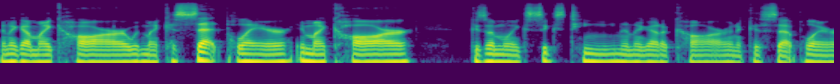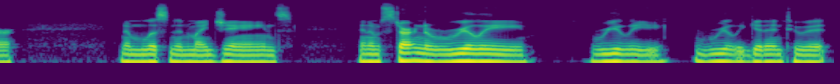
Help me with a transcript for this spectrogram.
And I got my car with my cassette player in my car because I'm like 16 and I got a car and a cassette player. and I'm listening to my Janes and I'm starting to really, really, really get into it.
